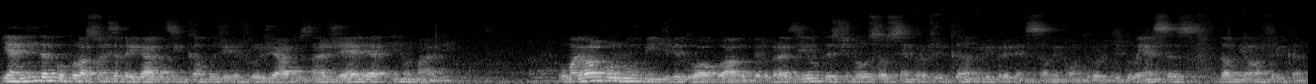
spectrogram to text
E ainda populações abrigadas em campos de refugiados na Argélia e no Mali. O maior volume individual doado pelo Brasil destinou-se ao Centro Africano de Prevenção e Controle de Doenças da União Africana.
